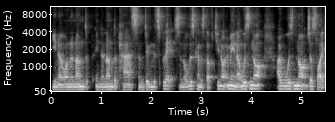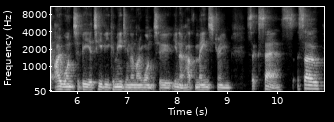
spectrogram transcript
you know on an under in an underpass and doing the splits and all this kind of stuff. Do you know what i mean? I was not i was not just like i want to be a tv comedian and i want to you know have mainstream success. So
